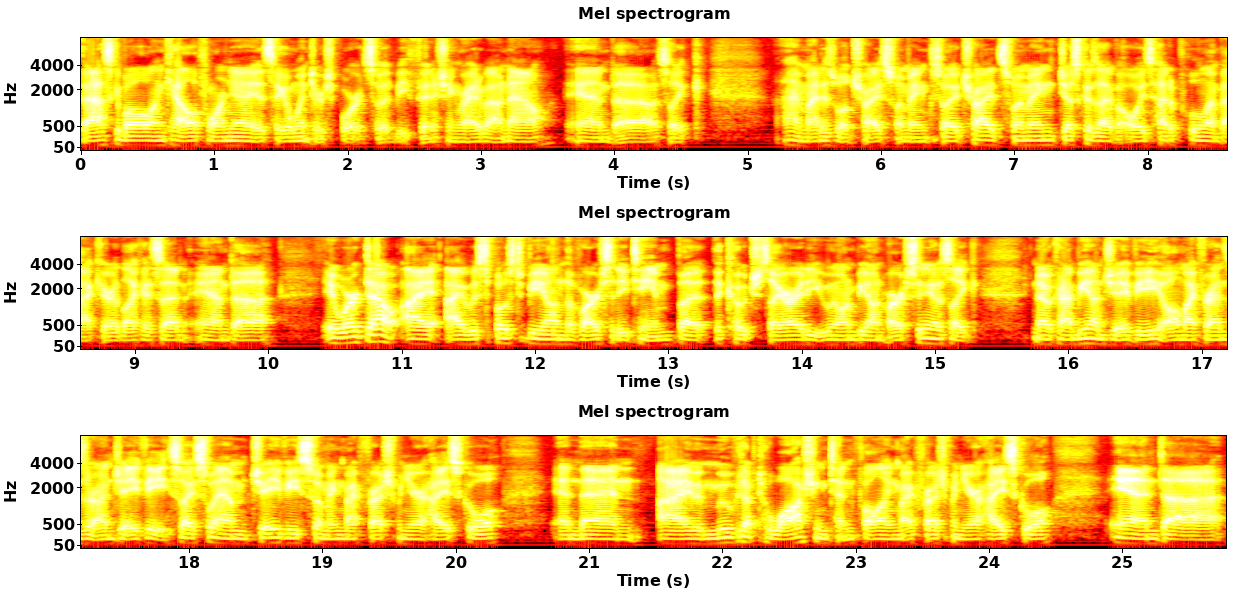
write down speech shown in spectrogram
basketball in California is like a winter sport, so I'd be finishing right about now. And uh, I was like, I might as well try swimming. So I tried swimming just because I've always had a pool in my backyard, like I said, and uh, it worked out. I, I was supposed to be on the varsity team, but the coach was like, all right, you want to be on varsity? I was like, no, can I be on JV? All my friends are on JV. So I swam JV swimming my freshman year of high school. And then I moved up to Washington following my freshman year of high school and uh,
